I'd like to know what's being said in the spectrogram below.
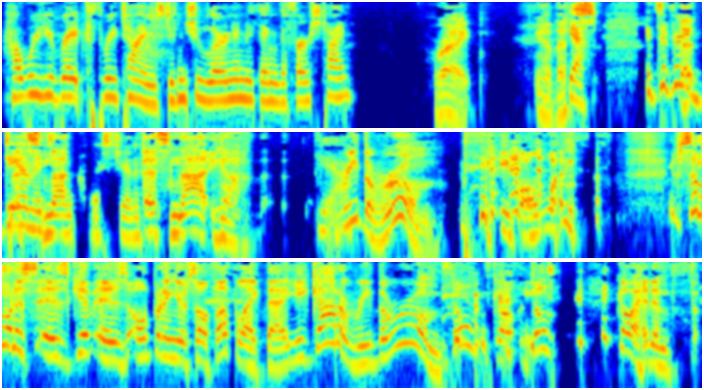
how were you raped three times? Didn't you learn anything the first time? Right. Yeah, that's Yeah. It's a very That- damaging not- question. that's not yeah. Yeah. Read the room, people. when if someone is is give is opening yourself up like that, you gotta read the room. Don't go. Right. Don't go ahead and th-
